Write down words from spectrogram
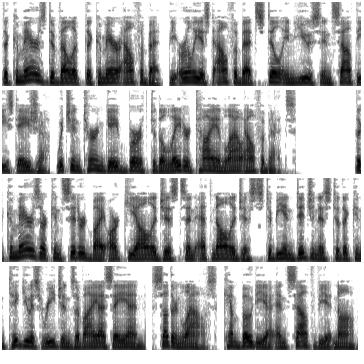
The Khmers developed the Khmer alphabet, the earliest alphabet still in use in Southeast Asia, which in turn gave birth to the later Thai and Lao alphabets. The Khmers are considered by archaeologists and ethnologists to be indigenous to the contiguous regions of Isan, southern Laos, Cambodia and South Vietnam.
